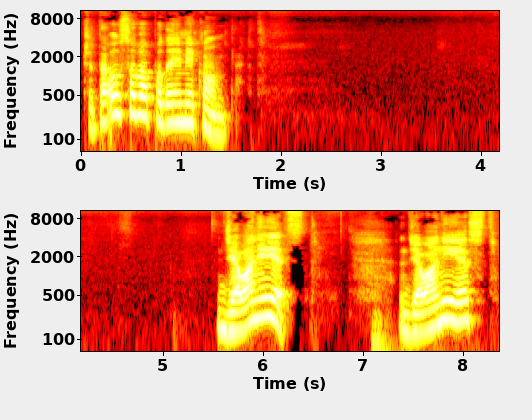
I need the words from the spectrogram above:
czy ta osoba podejmie kontakt? Działanie jest. Działanie jest.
